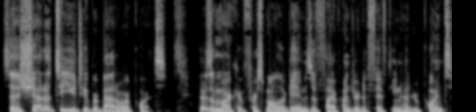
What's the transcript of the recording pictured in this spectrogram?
It says, "Shout out to YouTuber Battle Reports. There's a market for smaller games of 500 to 1500 points."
